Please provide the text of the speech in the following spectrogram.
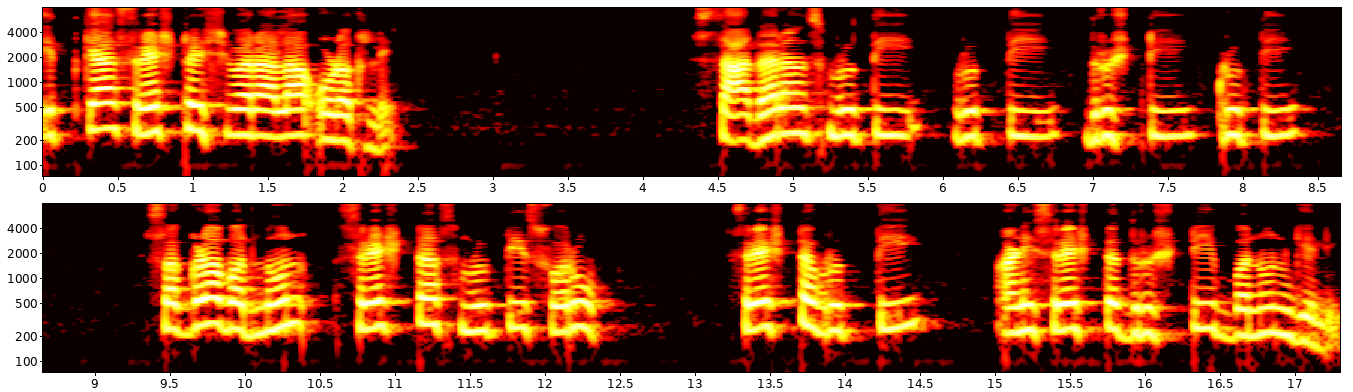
इतक्या श्रेष्ठ ईश्वराला ओळखले. साधारण स्मृती वृत्ती दृष्टी कृती सगळं बदलून श्रेष्ठ स्मृती स्वरूप श्रेष्ठ वृत्ती आणि श्रेष्ठ दृष्टी बनून गेली.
